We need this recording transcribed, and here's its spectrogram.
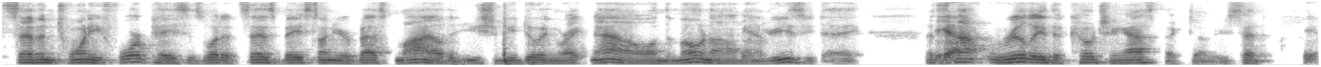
724 pace is what it says based on your best mile that you should be doing right now on the Monon yeah. on your easy day. That's yeah. not really the coaching aspect of it. You said, yeah.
